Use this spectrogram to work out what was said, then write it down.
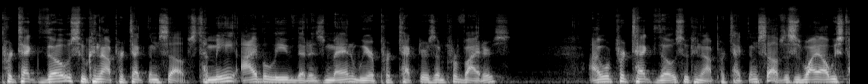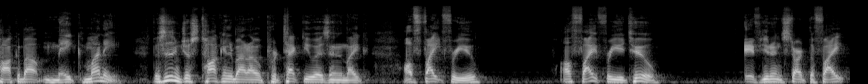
protect those who cannot protect themselves. To me, I believe that as men, we are protectors and providers. I will protect those who cannot protect themselves. This is why I always talk about make money. This isn't just talking about I will protect you as in like, I'll fight for you. I'll fight for you too. If you didn't start the fight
